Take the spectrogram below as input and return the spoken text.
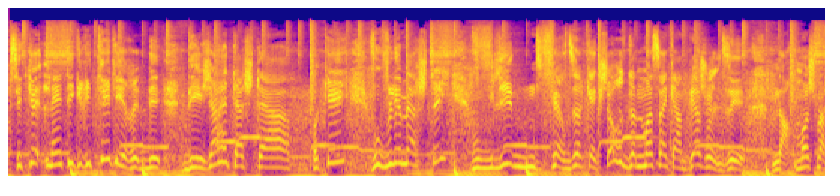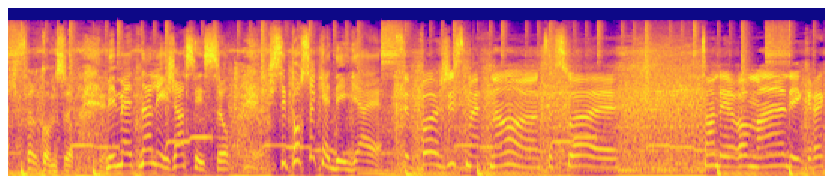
C'est que l'intégrité des, des, gens est achetable. OK? Vous voulez m'acheter? Vous voulez me faire dire quelque chose? Donne-moi 50 pièces, je vais le dire. Non, moi, je marche faire comme ça. Mais maintenant, les gens, c'est ça. C'est pour ça qu'il y a des guerres. C'est pas juste maintenant, euh, que ce soit euh, tant des Romains, des Grecs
